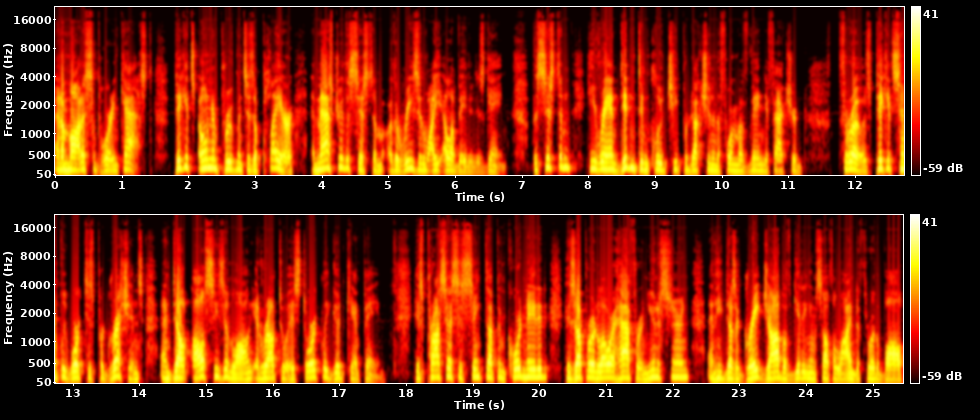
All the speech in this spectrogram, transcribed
and a modest supporting cast. Pickett's own improvements as a player and mastery of the system are the reason why he elevated his game. The system he ran didn't include cheap production in the form of manufactured throws, Pickett simply worked his progressions and dealt all season long en route to a historically good campaign. His process is synced up and coordinated. His upper and lower half are in unison, and he does a great job of getting himself aligned to throw the ball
